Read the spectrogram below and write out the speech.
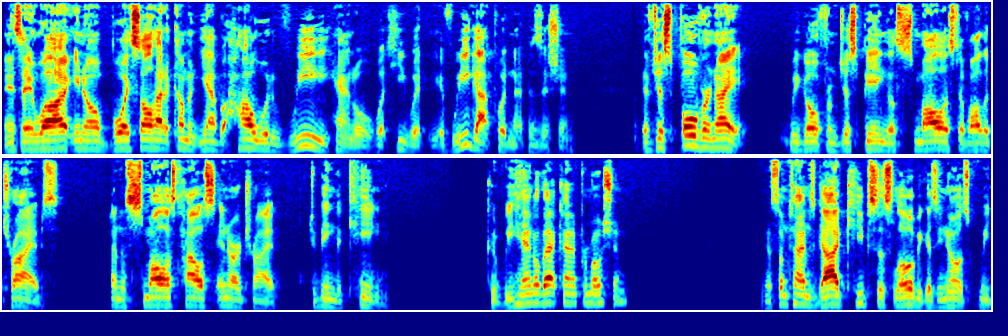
And say, well, you know, boy, Saul had it coming. Yeah, but how would we handle what he would if we got put in that position? If just overnight we go from just being the smallest of all the tribes and the smallest house in our tribe to being the king, could we handle that kind of promotion? You know, sometimes God keeps us low because he knows we,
